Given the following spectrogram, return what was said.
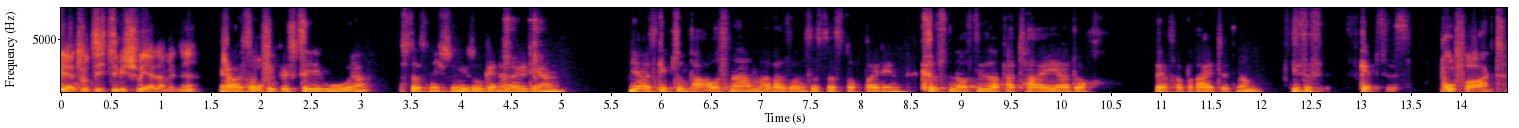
Ja, tut sich ziemlich schwer damit, ne? Ja, ist doch typisch CDU, oder? Ist das nicht sowieso generell deren? Ja, es gibt so ein paar Ausnahmen, aber sonst ist das doch bei den Christen aus dieser Partei ja doch sehr verbreitet, ne? Dieses Skepsis. Profragt.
